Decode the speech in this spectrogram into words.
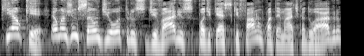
que é o quê? É uma junção de outros, de vários podcasts que falam com a temática do agro,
